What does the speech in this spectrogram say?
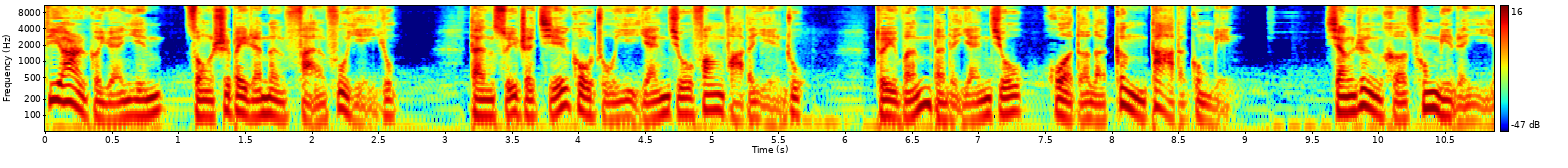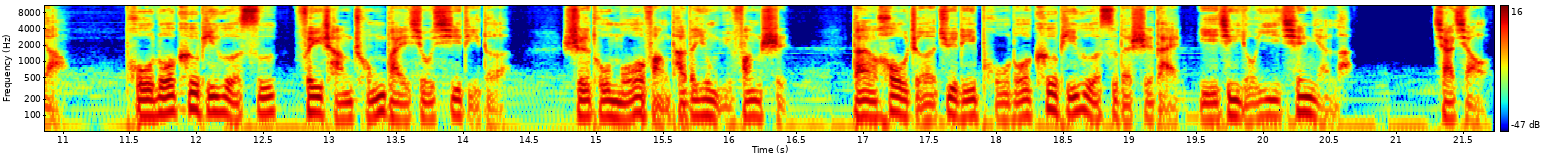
第二个原因总是被人们反复引用，但随着结构主义研究方法的引入，对文本的研究获得了更大的共鸣。像任何聪明人一样，普罗科皮厄斯非常崇拜修昔底德，试图模仿他的用语方式，但后者距离普罗科皮厄斯的时代已经有一千年了。恰巧，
